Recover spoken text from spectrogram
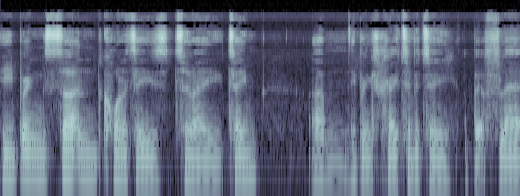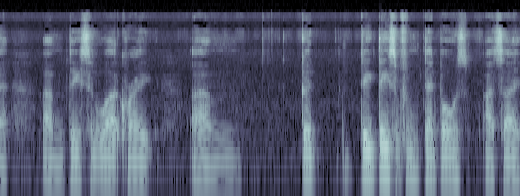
he brings certain qualities to a team. Um, he brings creativity, a bit of flair, um, decent work rate, um, good, de- decent from dead balls, I'd say.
